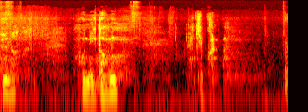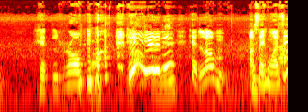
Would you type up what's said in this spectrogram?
นี่ดอกพุ่นอีกดอกหนึงเก็บก่อน เห็ดร่มเห็ดล่มเอาใส่หัวสิ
